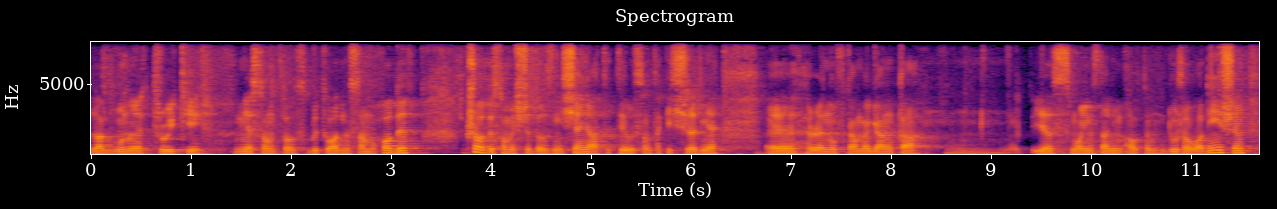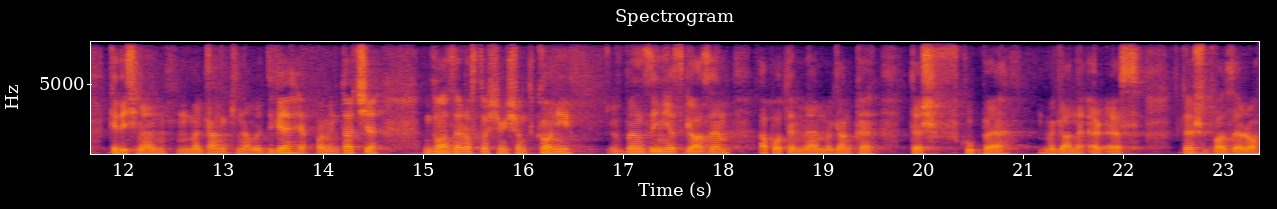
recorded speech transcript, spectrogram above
laguny, trójki nie są to zbyt ładne samochody. Przody są jeszcze do zniesienia, te tyły są takie średnie. E, Renówka Meganka mm, jest moim zdaniem autem dużo ładniejszym. Kiedyś miałem Meganki nawet dwie, jak pamiętacie. 2.0 180 koni w benzynie z gazem, a potem miałem Megankę też w kupę Meganę RS, też 2.0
